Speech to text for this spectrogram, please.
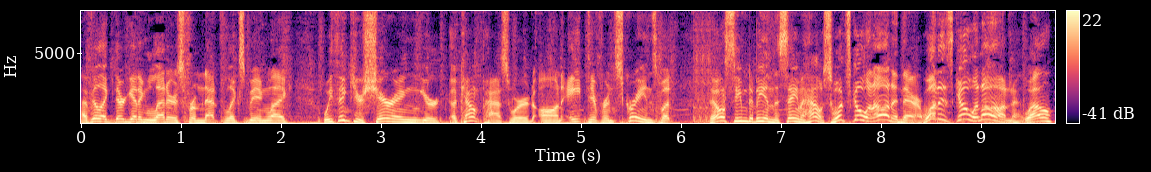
I feel like they're getting letters from Netflix being like, "We think you're sharing your account password on eight different screens, but they all seem to be in the same house. What's going on in there? What is going on?" Well,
